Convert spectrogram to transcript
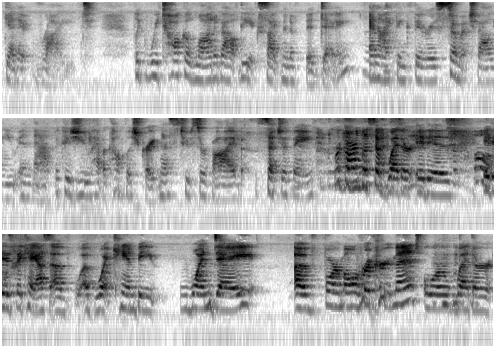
get it right. Like, we talk a lot about the excitement of bid day, and I mm-hmm. think there is so much value in that because you have accomplished greatness to survive such a thing, regardless of whether it is oh. it is the chaos of, of what can be one day of formal recruitment or whether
